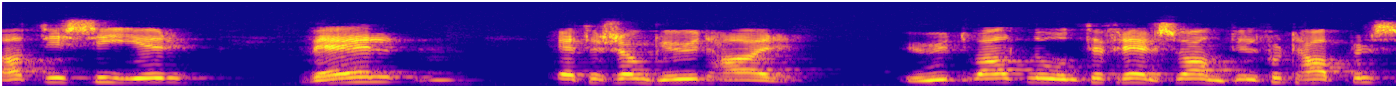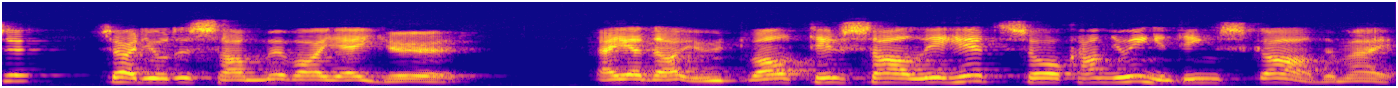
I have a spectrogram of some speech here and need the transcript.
at de sier vel, ettersom Gud har utvalgt noen til frelse og andre til fortapelse, så er det jo det samme hva jeg gjør. Er jeg da utvalgt til salighet, så kan jo ingenting skade meg,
